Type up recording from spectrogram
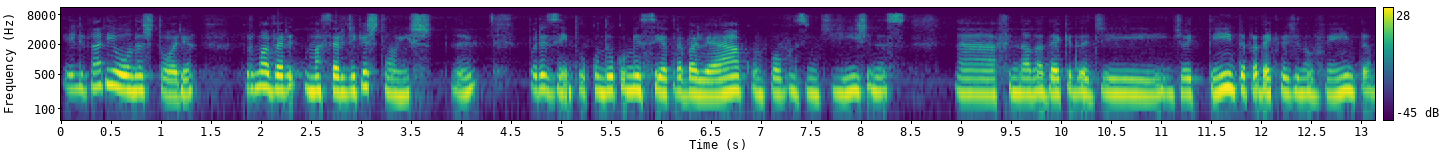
ele variou na história por uma, uma série de questões. Né? Por exemplo, quando eu comecei a trabalhar com povos indígenas, na final da década de, de 80 para a década de 90,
